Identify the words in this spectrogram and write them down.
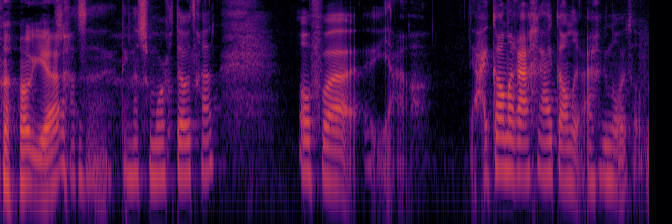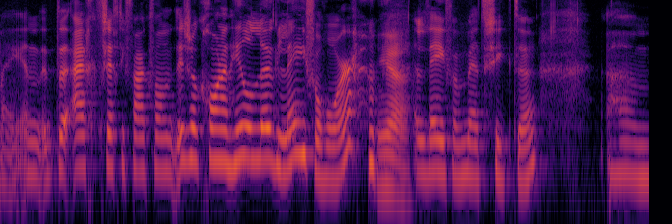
Oh ja? Ze gaat, eh, ik denk dat ze morgen doodgaat. Of ja, hij, kan er eigenlijk, hij kan er eigenlijk nooit wat mee. En het, eigenlijk zegt hij vaak van, het is ook gewoon een heel leuk leven hoor. Ja. een leven met ziekte. Ehm,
